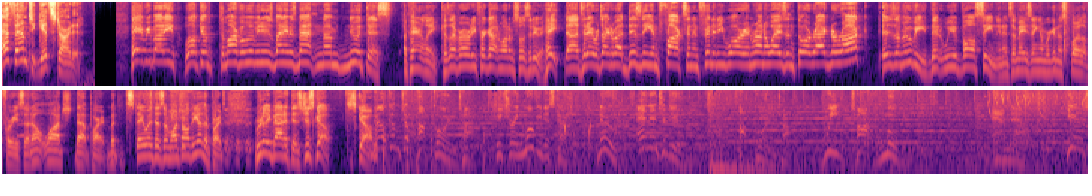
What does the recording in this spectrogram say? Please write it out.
anchor.fm to get started. Hey everybody, welcome to Marvel Movie News. My name is Matt and I'm new at this, apparently, because I've already forgotten what I'm supposed to do. Hey, uh, today we're talking about Disney and Fox and Infinity War and Runaways and Thor Ragnarok is a movie that we've all seen and it's amazing and we're going to spoil it for you, so don't watch that part. But stay with us and watch all the other parts. Really bad at this. Just go. Just go. Welcome to Popcorn Talk, featuring movie discussion, news, and interviews. Popcorn Talk, we talk movies. And now, here's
